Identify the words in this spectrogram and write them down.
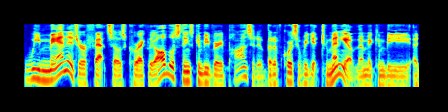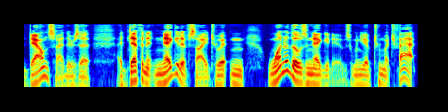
we manage our fat cells correctly, all those things can be very positive. But of course, if we get too many of them, it can be a downside. There's a, a definite negative side to it. And one of those negatives, when you have too much fat,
